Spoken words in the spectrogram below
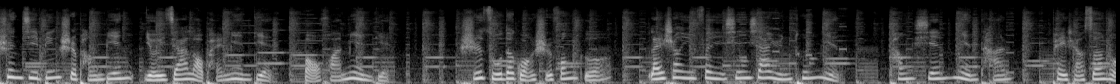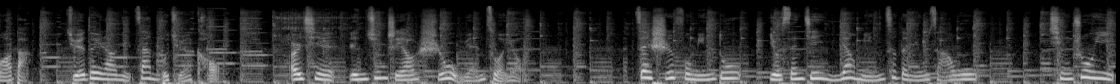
顺记冰室旁边有一家老牌面店——宝华面店，十足的广式风格。来上一份鲜虾云吞面，汤鲜面弹，配上酸萝卜，绝对让你赞不绝口。而且人均只要十五元左右。在食府名都有三间一样名字的牛杂屋，请注意，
